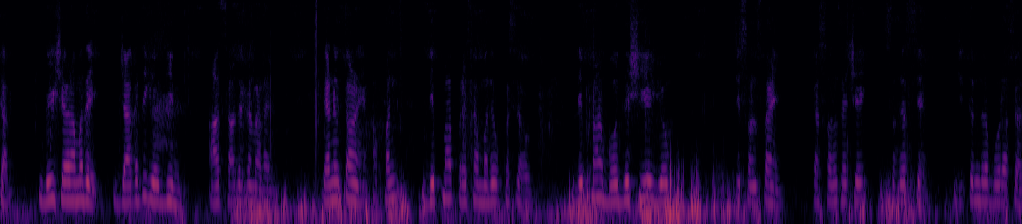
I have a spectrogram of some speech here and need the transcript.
नमस्कार. बीड शहरामध्ये जागतिक योग दिन आज साजरा करणार आहे. त्यानिमित्ताने आपण दीपमा परिसरामध्ये उपस्थित आहोत. दीपमा बौद्धशीय योग जी संस्था आहे त्या संस्थेचे सदस्य जितेंद्र बोरा सर.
